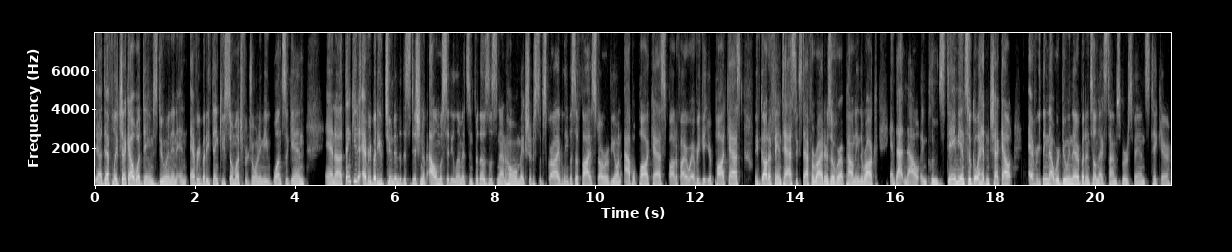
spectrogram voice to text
yeah, definitely check out what Dame's doing. And, and everybody, thank you so much for joining me once again. And uh, thank you to everybody who tuned into this edition of Alamo City Limits. And for those listening at home, make sure to subscribe, leave us a five star review on Apple Podcasts, Spotify, wherever you get your podcast. We've got a fantastic staff of writers over at Pounding the Rock, and that now includes Damien. So go ahead and check out everything that we're doing there. But until next time, Spurs fans, take care.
